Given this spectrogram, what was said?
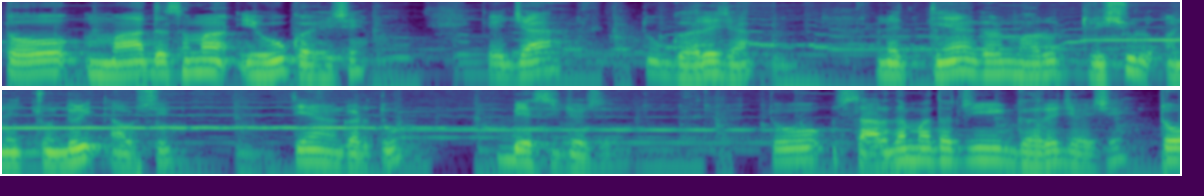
તો મા દશામાં એવું કહે છે કે, જા, તું ઘરે જા અને ત્યાં આગળ મારું ત્રિશુલ અને ચુંદડી આવશે. ત્યાં આગળ તું બેસી જશે તો શારદા માતાજી ઘરે જાય છે. તો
